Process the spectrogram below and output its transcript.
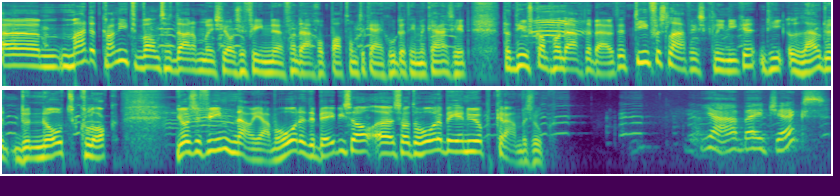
Um, maar dat kan niet, want daarom is Josephine vandaag op pad... om te kijken hoe dat in elkaar zit. Dat nieuws kwam vandaag naar buiten. Tien verslavingsklinieken, die luiden de noodklok. Josephine, nou ja, we horen de baby's al. Uh, zo te horen ben je nu op kraambezoek. Ja, bij Jax.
